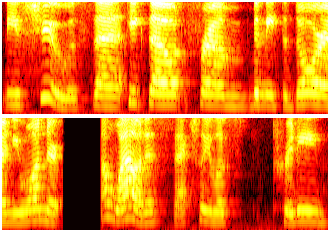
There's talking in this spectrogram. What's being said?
these shoes that peeked out from beneath the door, and you wonder, oh wow, this actually looks pretty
